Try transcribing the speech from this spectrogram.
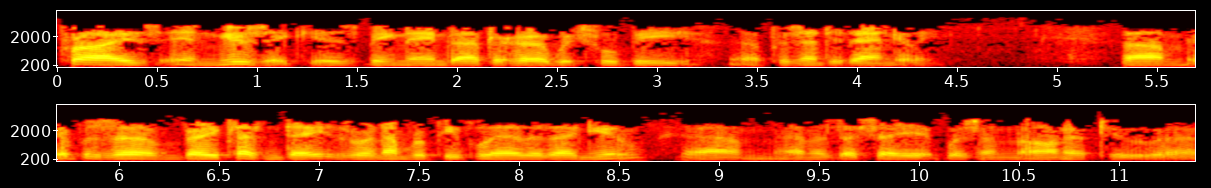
prize in music is being named after her, which will be uh, presented annually. Um, it was a very pleasant day. There were a number of people there that I knew, um, and as I say, it was an honor to uh,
